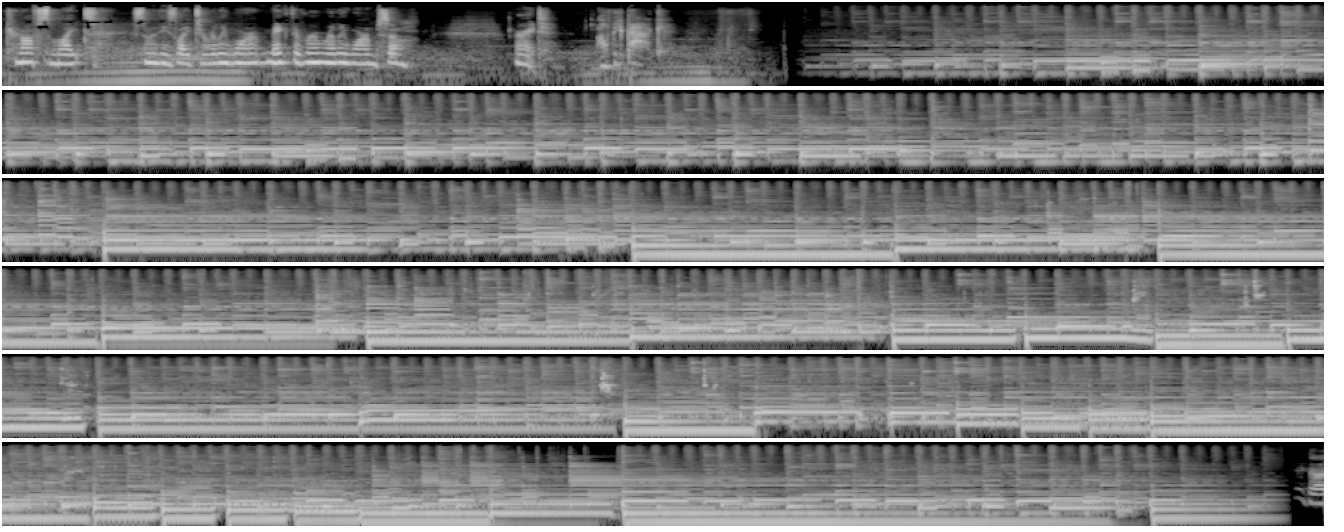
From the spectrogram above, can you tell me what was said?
Turn off some lights. Some of these lights are really warm, make the room really warm, so. All right, I'll be back.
